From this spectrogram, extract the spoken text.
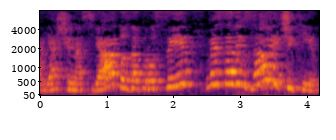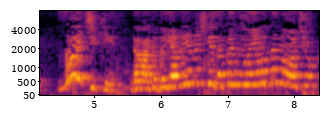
А я ще на свято запросив веселих зайчиків. Зайчики, давайте до явиночки затанцюємо таночок.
